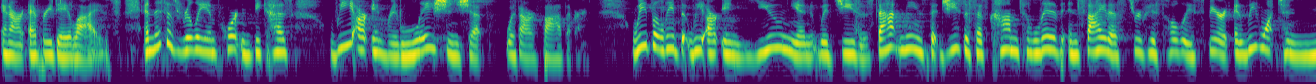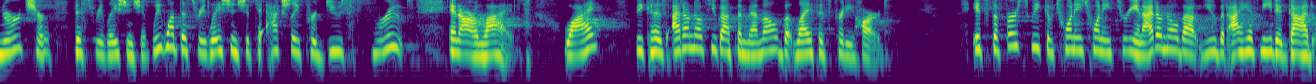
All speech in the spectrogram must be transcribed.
in our everyday lives. And this is really important because we are in relationship with our Father. We believe that we are in union with Jesus. That means that Jesus has come to live inside us through his Holy Spirit, and we want to nurture this relationship. We want this relationship to actually produce fruit in our lives. Why? Because I don't know if you got the memo, but life is pretty hard. It's the first week of 2023, and I don't know about you, but I have needed God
